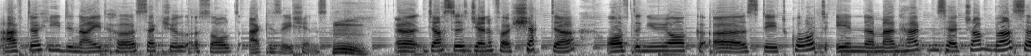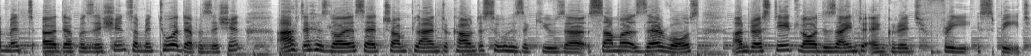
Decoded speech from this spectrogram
after he denied her sexual assault accusations. Uh, Justice Jennifer Schecter of the New York uh, State Court in uh, Manhattan said Trump must submit a deposition, submit to a deposition, after his lawyer said Trump planned to countersue his accuser, Summer Zervos, under a state law designed to encourage free speech.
